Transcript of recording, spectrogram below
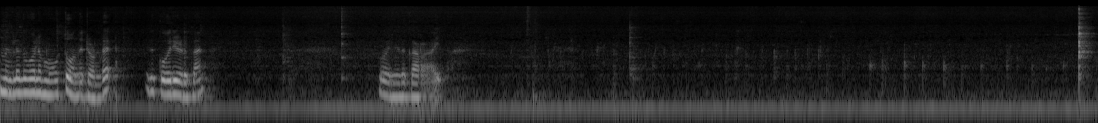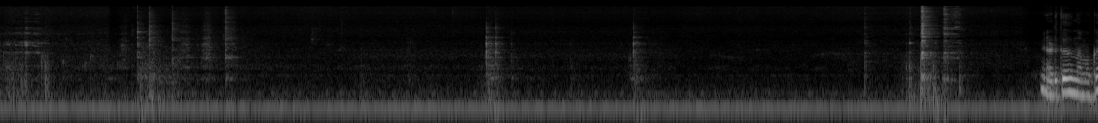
നല്ലതുപോലെ മൂത്ത് വന്നിട്ടുണ്ട്. ഇത് കോരിയെടുക്കാൻ കോരിയെടുക്കാറായി. അടുത്തത് നമുക്ക്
